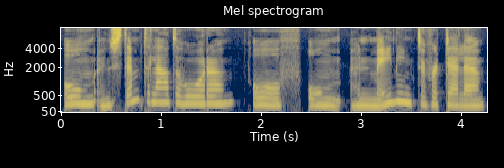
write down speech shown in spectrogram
Om hun stem te laten horen, of om hun mening te vertellen,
